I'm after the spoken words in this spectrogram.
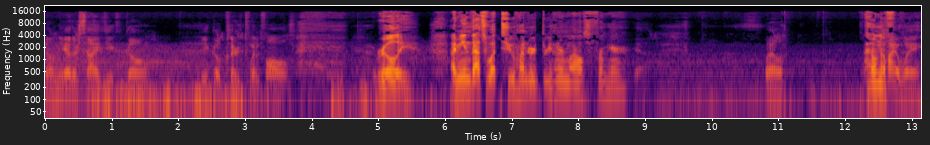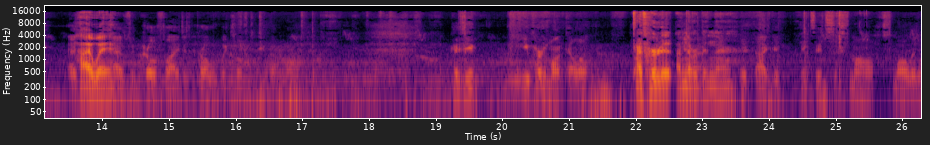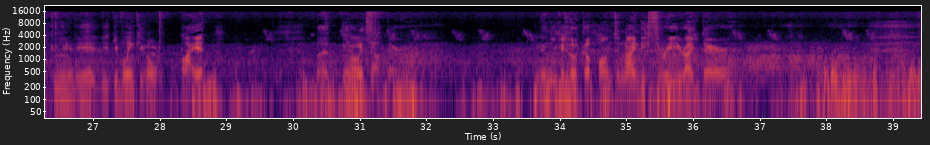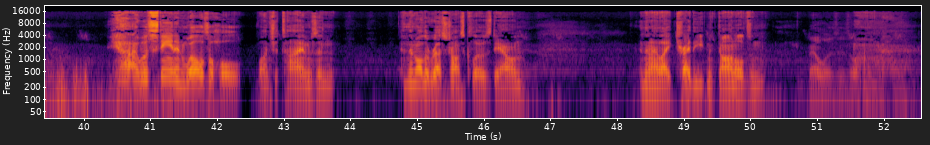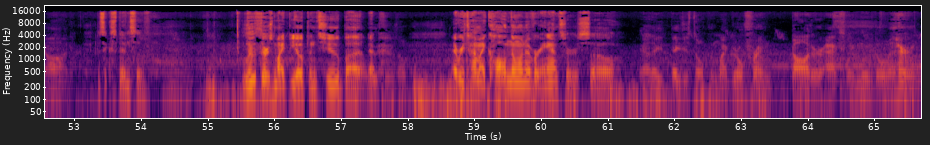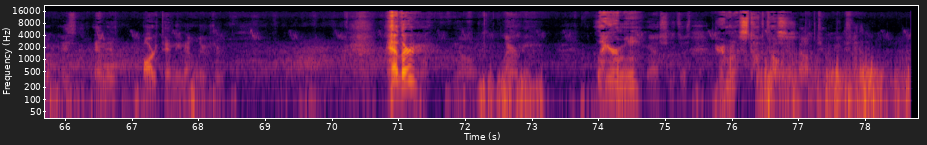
On the other side, you could go, you could go clear Twin Falls. Really? I mean, that's what, 200, 300 miles from here? Yeah. Well, I don't know. Highway. As highway. as the crow flies, it's probably close to 200 miles. Because you, you've heard of Montello. I've heard it. I've yeah. never been there. It, I, it, it's, it's a small, small little community. You, you blink, you go by it. But, you know, it's out there. And then you could hook up onto 93 right there. Yeah, I was staying in Wells a whole bunch of times and and then all the restaurants closed down. And then I like tried to eat McDonald's and Bella's is open, oh my god. It's expensive. Luther's might be open too, but yeah, every time I call no one ever answers, so Yeah, they, they just opened. My girlfriend daughter actually moved over there and is and is bartending at Luther. Heather? No, Laramie. Laramie? Yeah, she's just. Here, I'm gonna stop this. About two weeks.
